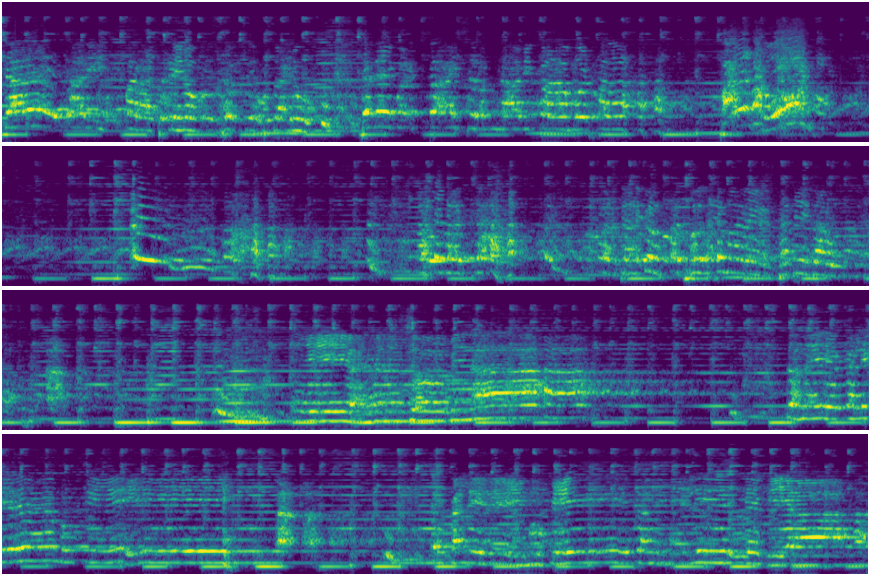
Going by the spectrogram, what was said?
તારે તારી મારા ધણીનો મસ્તક ઉતાર્યું તને પણ કાંઈ શરમ ના આવી કાળા મોટા અરે કોણ અરે બાદશાહ બધાનો પાછો લે મારે જાવું છે એ હરસો વિના તમે એકલી રે મૂકી એકલી રે મૂકી તમે મેલી ગયા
